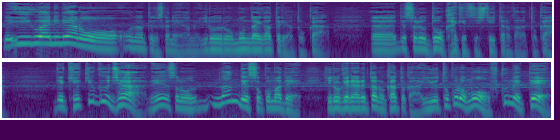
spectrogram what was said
でいい具合にねあの何ていうんですかねあのいろいろ問題があったりだとか、えでそれをどう解決していったのかだとか。で結局じゃあねそのなんでそこまで広げられたのかとかいうところも含めて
